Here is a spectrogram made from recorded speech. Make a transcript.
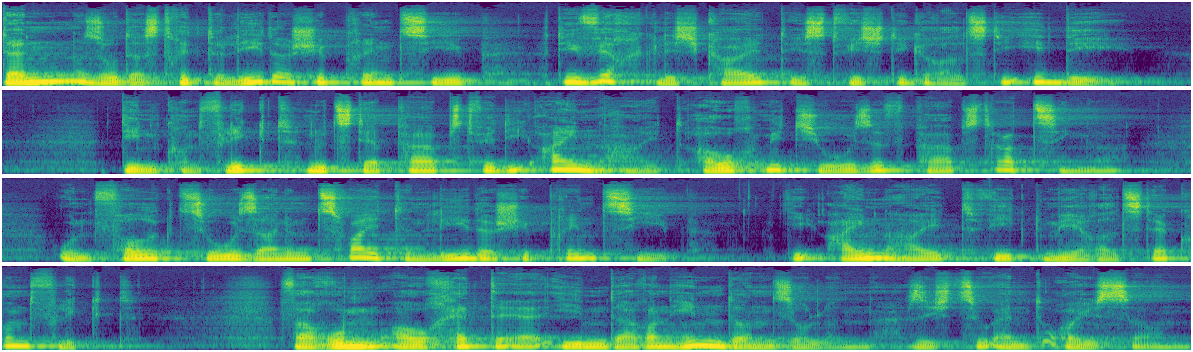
Denn, so das dritte Leadership-Prinzip, die Wirklichkeit ist wichtiger als die Idee. Den Konflikt nutzt der Papst für die Einheit, auch mit Josef Papst Ratzinger, und folgt so seinem zweiten Leadership-Prinzip. Die Einheit wiegt mehr als der Konflikt. Warum auch hätte er ihn daran hindern sollen, sich zu entäußern?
